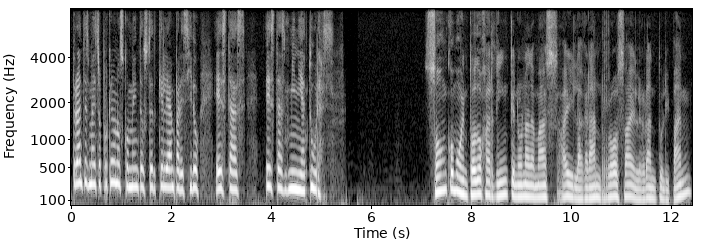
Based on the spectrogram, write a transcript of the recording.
Pero antes, maestro, ¿por qué no nos comenta usted qué le han parecido estas, estas miniaturas? Son como en todo jardín que no nada más hay la gran rosa, el gran tulipán,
